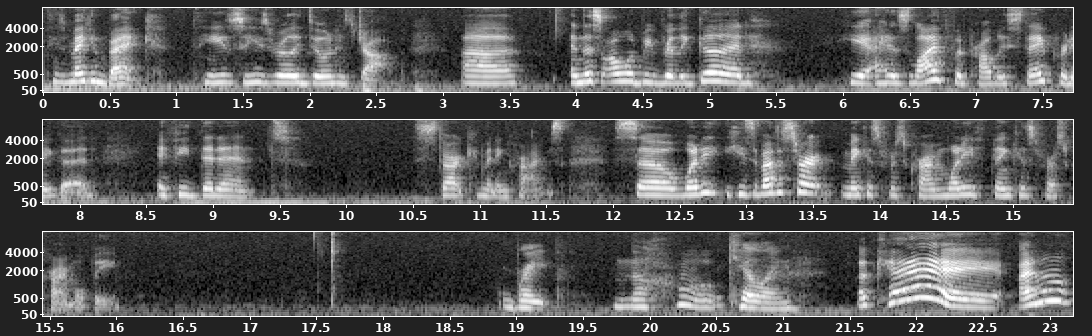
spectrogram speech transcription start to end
he's making bank. He's he's really doing his job. Uh, and this all would be really good. He his life would probably stay pretty good if he didn't start committing crimes. So, what do you- he's about to start make his first crime. What do you think his first crime will be? Rape, No. killing. Okay. I don't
